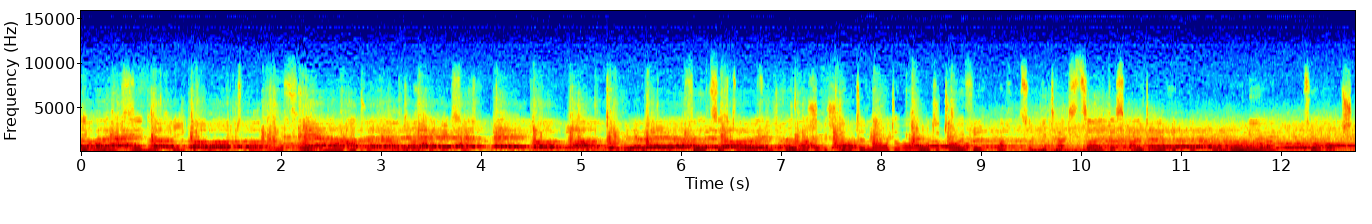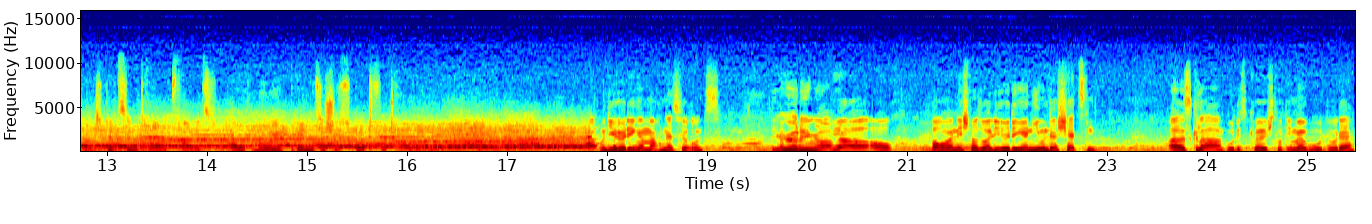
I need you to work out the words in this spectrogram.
Immer noch Sennerkrieg am Hauptbahnhof. Nur die Tonart hat gewechselt. 40.000 höllisch gestimmte lauterer rote Teufel machen zur Mittagszeit das altehrwürdige Kolonia zur Hauptstadt der Zentralpfalz. Auch neu pelsisches Gottvertrauen. Und die Oerdinger machen es für uns. Die Uerdinger. Ja, auch. Warum nicht? Man soll die Oerdinger nie unterschätzen. Alles klar. Ein gutes Kölsch tut immer gut, oder?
